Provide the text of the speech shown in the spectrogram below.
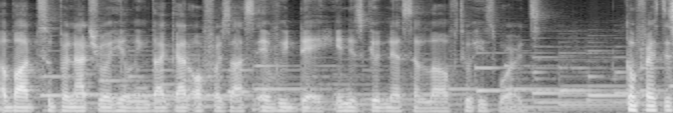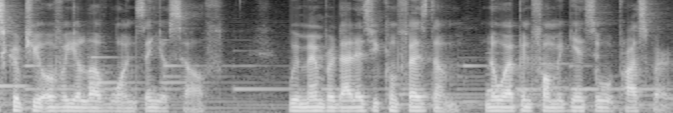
about supernatural healing that God offers us every day in His goodness and love through His words. Confess the scripture over your loved ones and yourself. Remember that as you confess them, no weapon formed against you will prosper.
